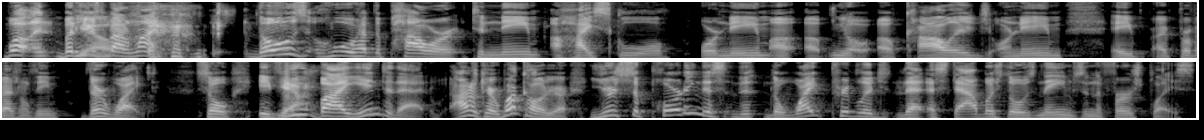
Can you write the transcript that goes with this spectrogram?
Well, and but here's you the bottom line: those who have the power to name a high school or name a, a you know a college or name a, a professional team, they're white. So if Yeah. you buy into that, I don't care what color you are, you're supporting this the, the white privilege that established those names in the first place.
